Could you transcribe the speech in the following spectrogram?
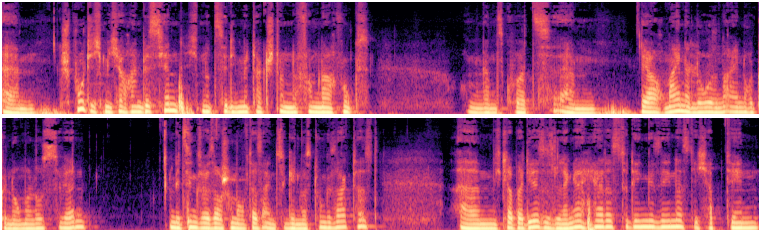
ähm, spute ich mich auch ein bisschen. Ich nutze die Mittagsstunde vom Nachwuchs, um ganz kurz ähm, ja auch meine losen Eindrücke nochmal loszuwerden. Beziehungsweise auch schon mal auf das einzugehen, was du gesagt hast. Ähm, ich glaube, bei dir ist es länger her, dass du den gesehen hast. Ich habe den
